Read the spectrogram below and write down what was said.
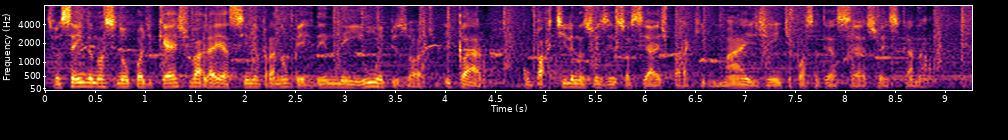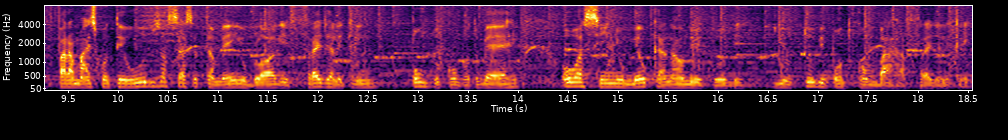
Se você ainda não assinou o podcast, vai lá e assina para não perder nenhum episódio. E claro, compartilhe nas suas redes sociais para que mais gente possa ter acesso a esse canal. Para mais conteúdos, acesse também o blog fredalecrim.com.br ou assine o meu canal no YouTube, youtube.com.br.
